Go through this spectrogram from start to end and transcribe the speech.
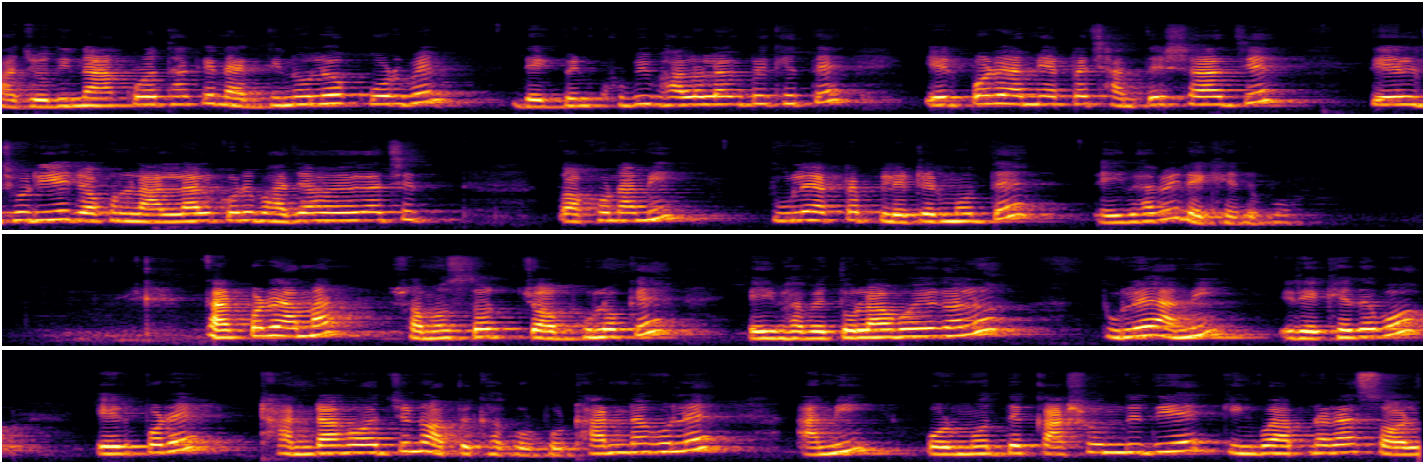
বা যদি না করে থাকেন, একদিন হলেও করবেন। দেখবেন খুবই ভালো লাগবে খেতে। এরপরে আমি একটা ছান্তের সাহায্যে তেল ঝরিয়ে যখন লাল লাল করে ভাজা হয়ে গেছে, তখন আমি তুলে একটা প্লেটের মধ্যে এইভাবে রেখে দেব। তারপরে আমার সমস্ত চপগুলোকে এইভাবে তোলা হয়ে গেল। তুলে আমি রেখে দেব। এরপরে ঠান্ডা হওয়ার জন্য অপেক্ষা করব। ঠান্ডা হলে আমি ওর মধ্যে কাসুন্দি দিয়ে কিংবা আপনারা সস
